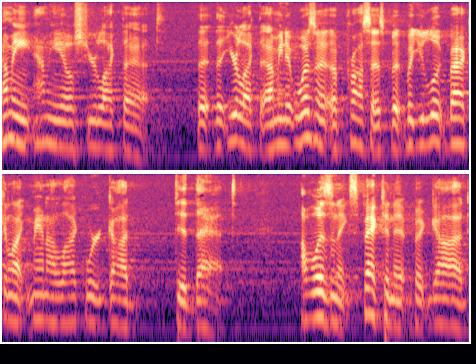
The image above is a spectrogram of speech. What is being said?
How many, how many else you're like that? that? That you're like that. I mean, it wasn't a process, but, but you look back and like, man, I like where God did that. I wasn't expecting it, but God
